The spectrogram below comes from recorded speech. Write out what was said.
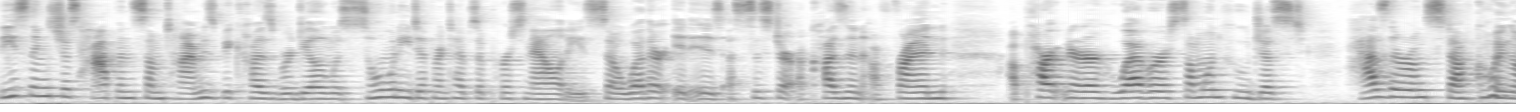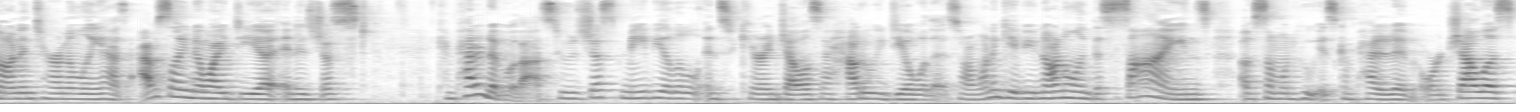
these things just happen sometimes because we're dealing with so many different types of personalities. So, whether it is a sister, a cousin, a friend, a partner, whoever, someone who just has their own stuff going on internally, has absolutely no idea, and is just competitive with us, who's just maybe a little insecure and jealous, and how do we deal with it? So, I want to give you not only the signs of someone who is competitive or jealous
